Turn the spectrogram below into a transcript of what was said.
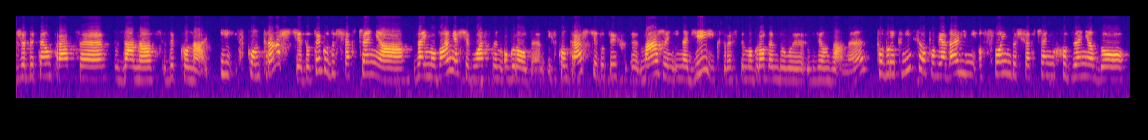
żeby tę pracę za nas wykonali. I w kontraście do tego doświadczenia zajmowania się własnym ogrodem i w kontraście do tych y, marzeń i nadziei, które z tym ogrodem były związane, powrotnicy opowiadali mi o swoim doświadczeniu chodzenia do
